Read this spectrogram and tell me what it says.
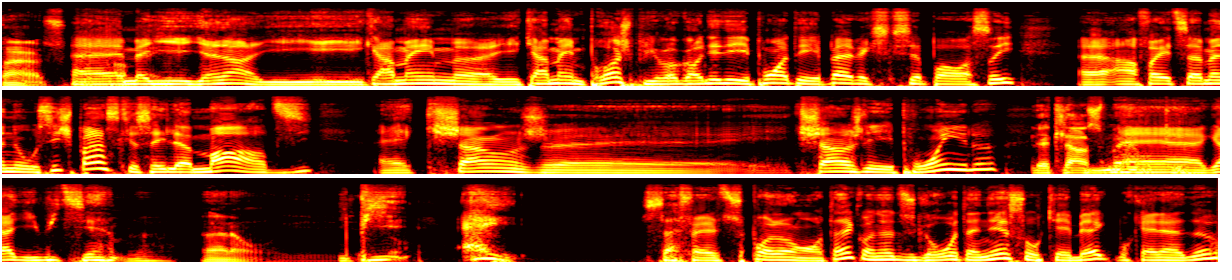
Ah, c'est pas Euh, mais il, il- non, il- il est quand même, euh, il est quand même proche, puis il va gagner des points à TP avec ce qui s'est passé euh, en fin de semaine aussi. Je pense que c'est le mardi euh, qui change, euh, qui change les points, là. Le classement, Mais OK. regarde, il est huitième, là. Ah non. Et puis, hey, ça fait-tu pas longtemps qu'on a du gros tennis au Québec pour Canada?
